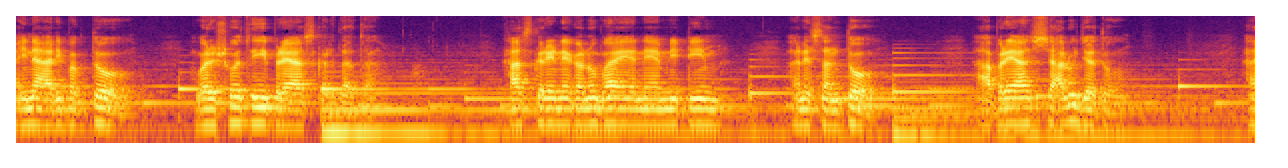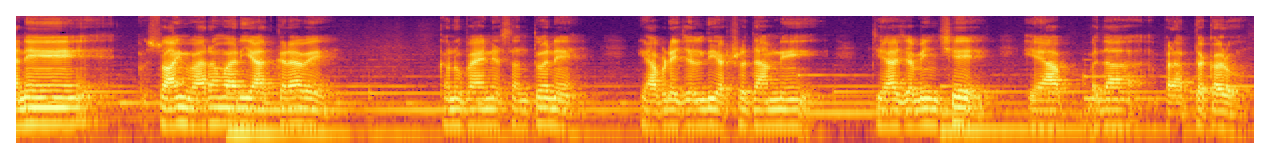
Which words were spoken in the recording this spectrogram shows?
અહીંના હરિભક્તો વર્ષોથી પ્રયાસ કરતા હતા. ખાસ કરીને કનુભાઈ અને એમની ટીમ અને સંતો આ પ્રયાસ ચાલુ જ હતો. અને સ્વામી વારંવાર યાદ કરાવે કનુભાઈ અને સંતોને કે આપણે જલ્દી અક્ષરધામની જે આ જમીન છે એ આપ બધા પ્રાપ્ત કરો.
